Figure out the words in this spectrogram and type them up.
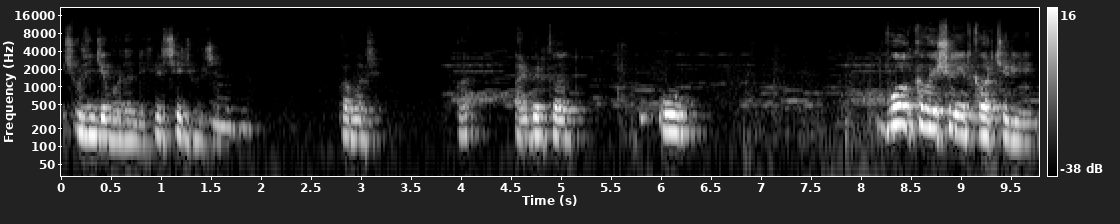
шурдинже бурдан хресте журже. Помаш. Альберт говорит, у Волкова еще нет квартиры нет.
